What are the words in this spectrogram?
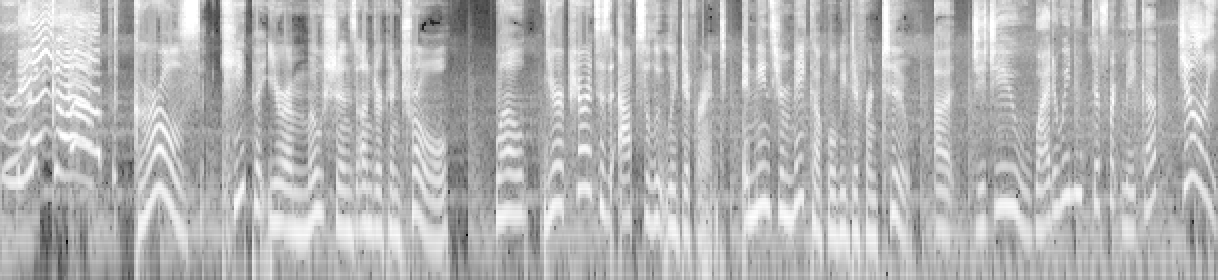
Makeup! Girls, keep your emotions under control. Well, your appearance is absolutely different. It means your makeup will be different too. Uh, Gigi, why do we need different makeup? Julie,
